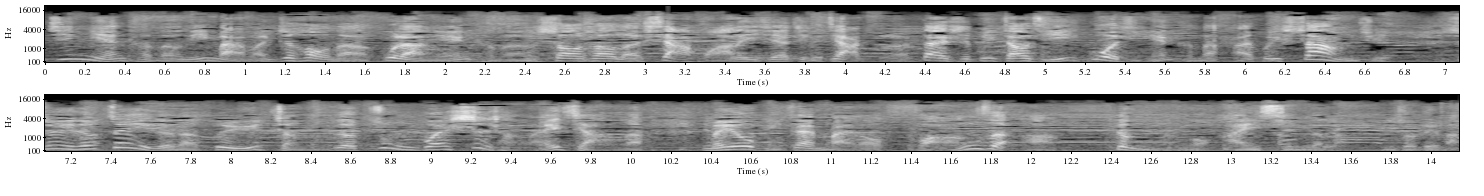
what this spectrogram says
今年可能你买完之后呢，过两年可能稍稍的下滑了一些这个价格，但是别着急，过几年可能还会上去。所以说这个呢，对于整个纵观市场来讲呢，没有比再买到房子啊更能够安心的了，你说对吧？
